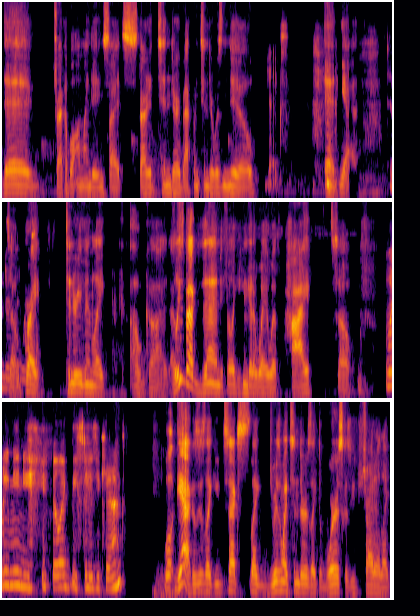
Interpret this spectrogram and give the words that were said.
did try a couple online dating sites, started Tinder back when Tinder was new. Yikes. And yeah, Tinder's so right. Tinder even like oh god. At least back then it felt like you can get away with high. So What do you mean you, you feel like these days you can't? Well, yeah, because it's like you text like the reason why Tinder is like the worst because you try to like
